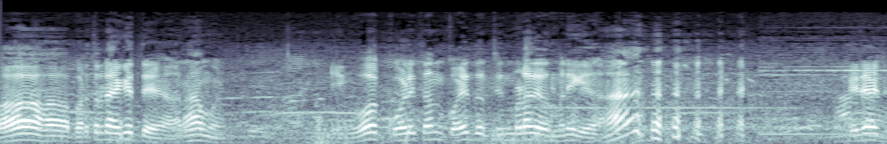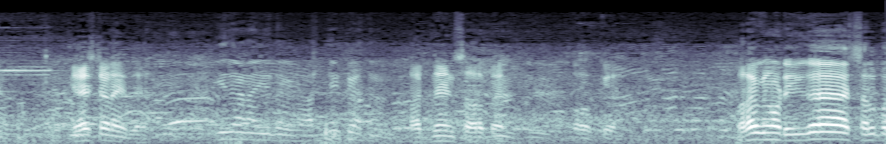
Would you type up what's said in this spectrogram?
ವಾ ಹಾ ಬರ್ತಡೇ ಆಗೈತೆ ಆರಾಮ. ಈಗ ಹೋಗಿ ಕೋಳಿ ತಂದು ಕೊಯ್ದು ತಿನ್ಬಿಡೋದೇ ಅವ್ರ ಮನೆಗೆ ಇದೆ ಎಷ್ಟು ಹಣ ಇದೆ? ಹದಿನೆಂಟು ಸಾವಿರ ರೂಪಾಯಿ. ಓಕೆ. ಹೊರಗೆ ನೋಡಿ ಈಗ ಸ್ವಲ್ಪ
